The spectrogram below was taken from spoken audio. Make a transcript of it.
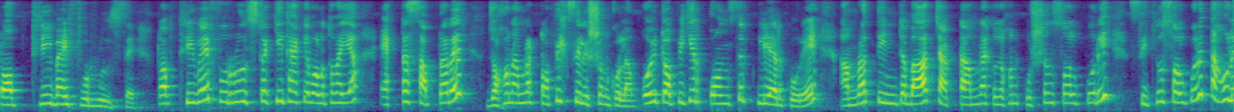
টপ থ্রি বাই ফোর রুলসে টপ থ্রি বাই ফোর রুলসটা কি থাকে বলতো ভাইয়া? একটা সাপ্টারের যখন আমরা টপিক সিলেকশন করলাম, ওই টপিকের কনসেপ্ট ক্লিয়ার করে আমরা তিনটা বা চারটা আমরা যখন কোশ্চেন সলভ করি সিকিউ সলভ করি, তাহলে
